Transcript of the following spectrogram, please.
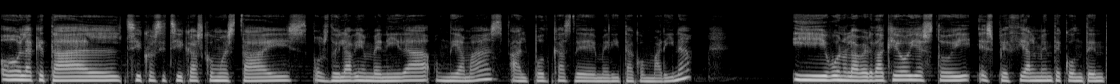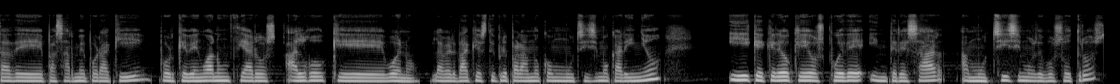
Hola, ¿qué tal chicos y chicas? ¿Cómo estáis? Os doy la bienvenida un día más al podcast de Medita con Marina. Y bueno, la verdad que hoy estoy especialmente contenta de pasarme por aquí porque vengo a anunciaros algo que, bueno, la verdad que estoy preparando con muchísimo cariño y que creo que os puede interesar a muchísimos de vosotros.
